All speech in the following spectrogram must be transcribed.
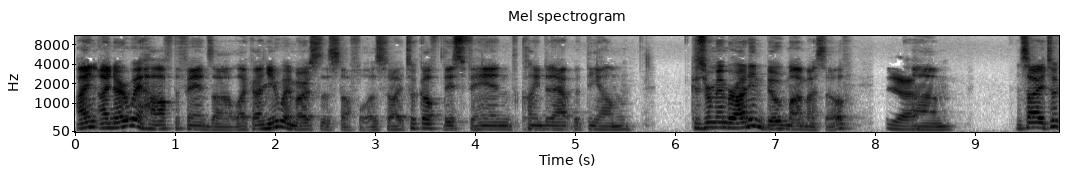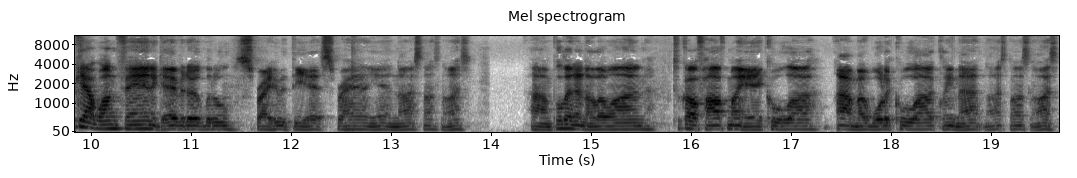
I I know where half the fans are. Like I knew where most of the stuff was, so I took off this fan, cleaned it out with the um. Because remember, I didn't build mine myself. yeah. Um, and so I took out one fan, I gave it a little spray with the air spray. Yeah, nice, nice, nice. Um, pulled out another one, took off half my air cooler, uh, my water cooler, cleaned that. Nice, nice, nice.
